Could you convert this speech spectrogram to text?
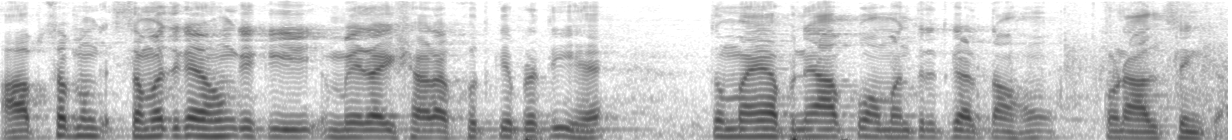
आप सब समझ गए होंगे कि मेरा इशारा खुद के प्रति है तो मैं अपने आप को आमंत्रित करता हूँ कुणाल सिंह का।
